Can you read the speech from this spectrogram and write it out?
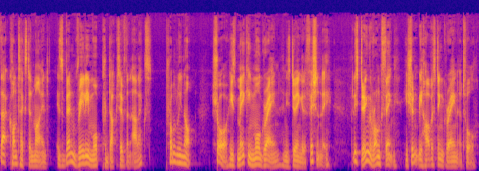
that context in mind, is Ben really more productive than Alex? Probably not. Sure, he's making more grain and he's doing it efficiently, but he's doing the wrong thing. He shouldn't be harvesting grain at all.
